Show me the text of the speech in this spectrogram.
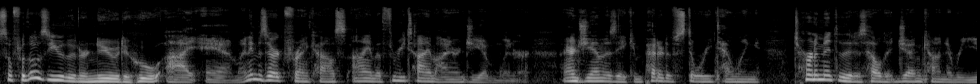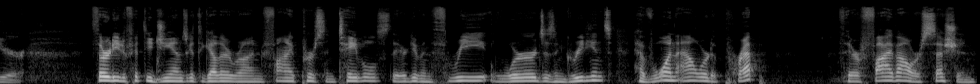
So, for those of you that are new to who I am, my name is Eric Frankhouse. I am a three time Iron GM winner. Iron GM is a competitive storytelling tournament that is held at Gen Con every year. 30 to 50 GMs get together, run five person tables. They are given three words as ingredients, have one hour to prep their five hour session.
